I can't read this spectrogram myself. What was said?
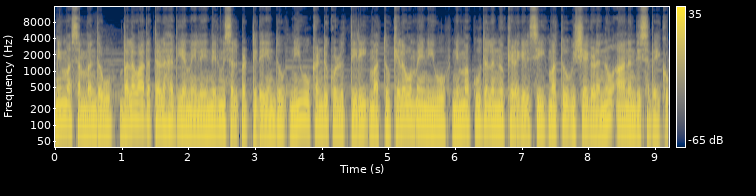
ನಿಮ್ಮ ಸಂಬಂಧವು ಬಲವಾದ ತಳಹದಿಯ ಮೇಲೆ ನಿರ್ಮಿಸಲ್ಪಟ್ಟಿದೆ ಎಂದು ನೀವು ಕಂಡುಕೊಳ್ಳುತ್ತೀರಿ ಮತ್ತು ಕೆಲವೊಮ್ಮೆ ನೀವು ನಿಮ್ಮ ಕೂದಲನ್ನು ಕೆಳಗಿಳಿಸಿ ಮತ್ತು ವಿಷಯಗಳನ್ನು ಆನಂದಿಸಬೇಕು.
